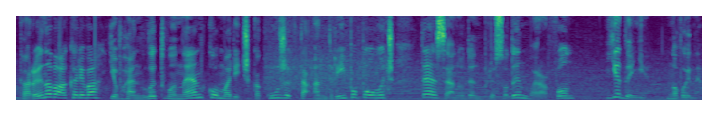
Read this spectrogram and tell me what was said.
Карина Вакарєва, Євген Литвиненко, Марічка Кужик та Андрій Попович. ТСН 1+,1 Марафон. Єдині новини.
